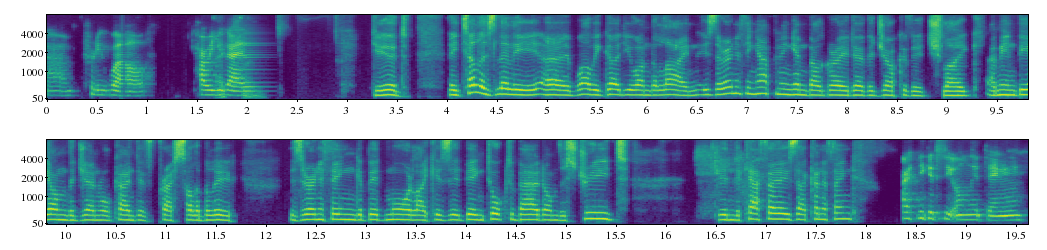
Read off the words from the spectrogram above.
Um, pretty well. How are you guys? Good. Hey, tell us, Lily, uh, while we got you on the line, is there anything happening in Belgrade over Djokovic? Like, I mean, beyond the general kind of press hullabaloo, is there anything a bit more like, is it being talked about on the street, in the cafes, that kind of thing? I think it's the only thing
